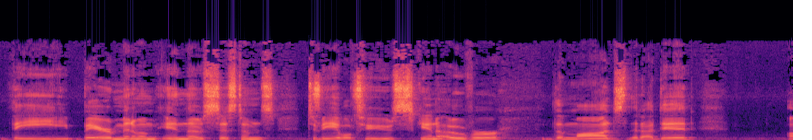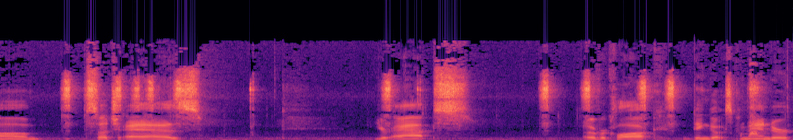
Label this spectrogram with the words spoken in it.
the bare minimum in those systems to be able to skin over the mods that I did, um, such as your apps, Overclock, Dingux Commander,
